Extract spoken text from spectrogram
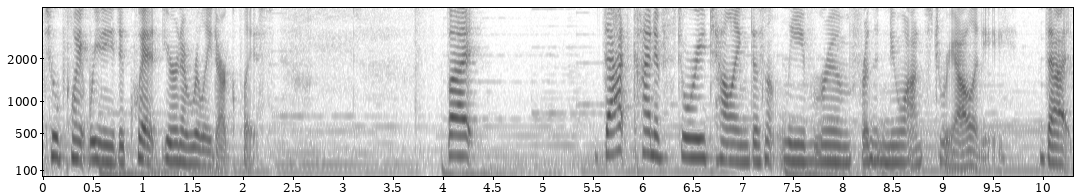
to a point where you need to quit, you're in a really dark place. But that kind of storytelling doesn't leave room for the nuanced reality that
